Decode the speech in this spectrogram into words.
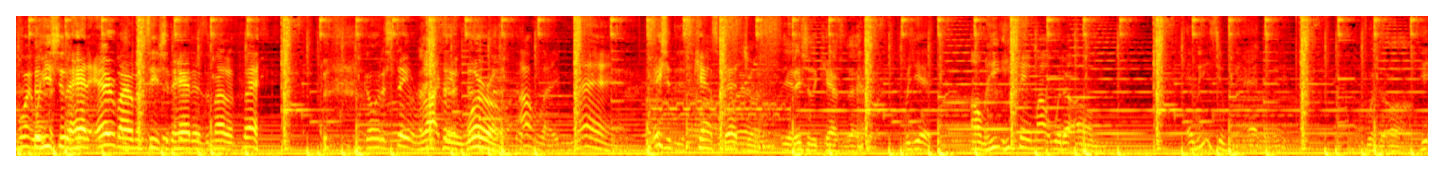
point where he should have had it. Everybody on the team should have had it. As a matter of fact, go to state and rock the world. I'm like, man, they should just cancel that joint. Yeah, they should have canceled that. joint. But yeah, um, he, he came out with a um, and we didn't see if we can add that in. With the uh, his,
